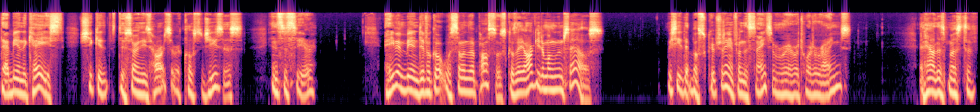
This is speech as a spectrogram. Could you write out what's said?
That being the case, she could discern these hearts that were close to Jesus and sincere, and even being difficult with some of the apostles because they argued among themselves. We see that both scripturally and from the saints and Valtorta writings, and how this must have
